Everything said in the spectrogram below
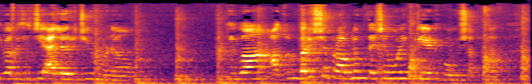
किंवा कशाची ॲलर्जी होणं किंवा अजून बरेचसे प्रॉब्लेम त्याच्यामुळे क्रिएट होऊ शकतात.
